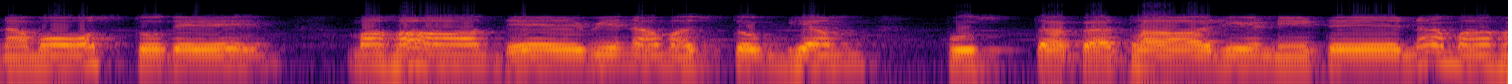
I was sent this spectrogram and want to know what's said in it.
नमोऽस्तु ते। महादेवि नमस्तुभ्यं पुस्तकधारिणि ते नमः।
